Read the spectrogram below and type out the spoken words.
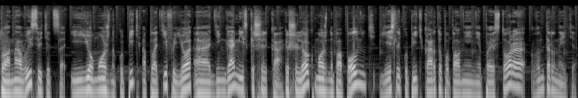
то она высветится, и ее можно купить, оплатив ее э, деньгами из кошелька. Кошелек можно пополнить, если купить карту пополнения PS Store в интернете.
